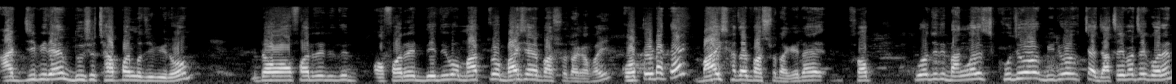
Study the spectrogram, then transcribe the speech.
আট জিবি র্যাম দুশো ছাপ্পান্ন জিবি রোম এটাও অফার রেট অফার রেট দিয়ে দিব মাত্র বাইশ হাজার পাঁচশো টাকা ভাই। কত টাকায়? বাইশ হাজার পাঁচশো টাকা। এটা সব পুরো যদি বাংলাদেশ খুঁজো ভিডিও যাচাই বাছাই করেন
